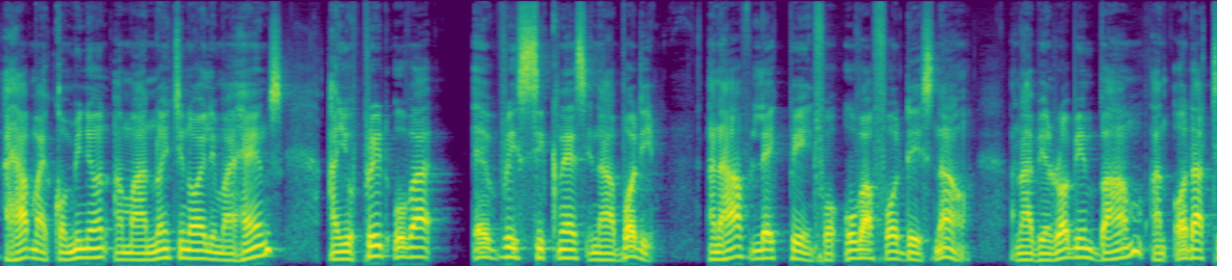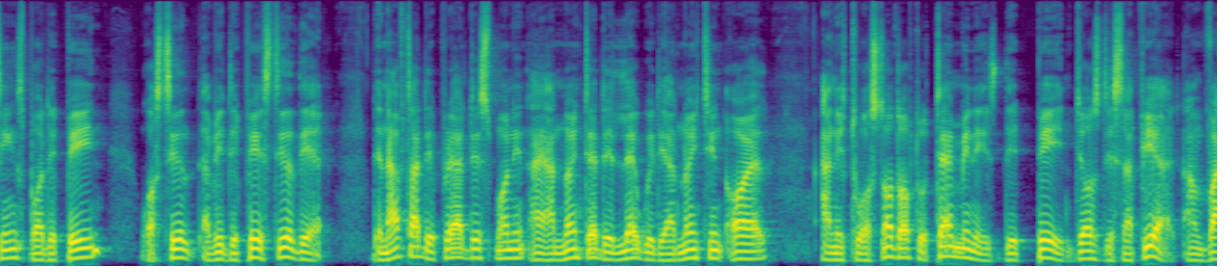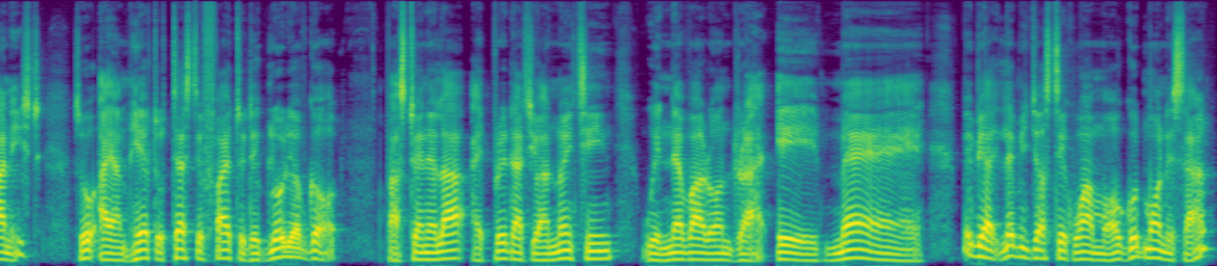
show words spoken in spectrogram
I have my communion and my anointing oil in my hands, and you prayed over every sickness in our body. And I have leg pain for over four days now. And I've been rubbing balm and other things, but the pain was still, I mean, the pain is still there. Then after the prayer this morning, I anointed the leg with the anointing oil, and it was not up to 10 minutes, the pain just disappeared and vanished. So I am here to testify to the glory of God. Pastor Eniola, I pray that your anointing will never run dry. Amen. Maybe I, let me just take one more. Good morning, sir.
